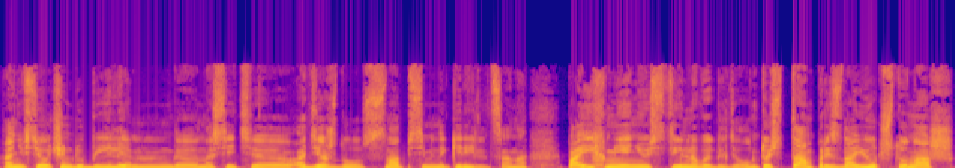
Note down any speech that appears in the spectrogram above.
они все очень любили носить э, одежду с надписями на кириллице. Она, по их мнению, стильно выглядела. Ну, то есть там признают, что наш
